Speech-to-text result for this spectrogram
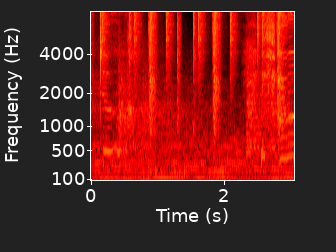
Do. If you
